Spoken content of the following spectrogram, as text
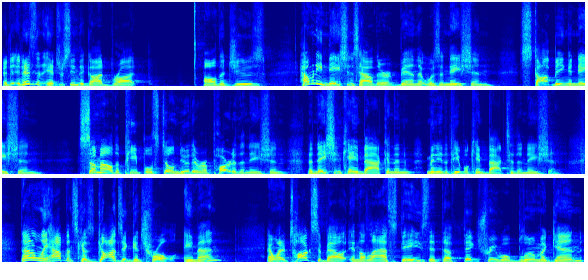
it isn't interesting that God brought all the Jews. How many nations have there been that was a nation, stopped being a nation? Somehow the people still knew they were a part of the nation. The nation came back, and then many of the people came back to the nation. That only happens because God's in control. Amen? And when it talks about in the last days that the fig tree will bloom again,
